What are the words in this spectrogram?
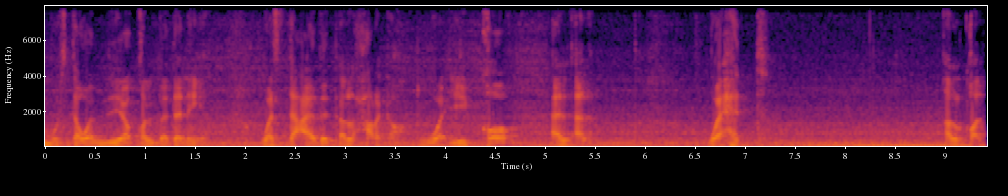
مستوى اللياقة البدنية واستعادة الحركة وإيقاف الألم. واحد القلب.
